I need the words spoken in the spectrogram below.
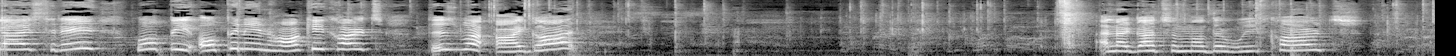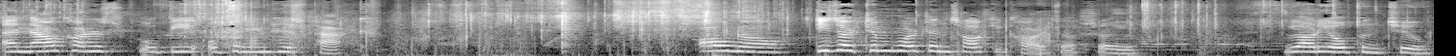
guys, today we'll be opening hockey cards. This is what I got. And I got some other weak cards. And now Connor will be opening his pack. Oh no. These are Tim Hortons hockey cards. I'll show you. We already opened two.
